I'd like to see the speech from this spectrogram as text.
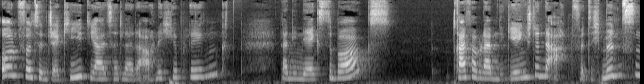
und 14 Jackie, die 1 hat leider auch nicht geblinkt. Dann die nächste Box. Drei verbleibende Gegenstände, 48 Münzen,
